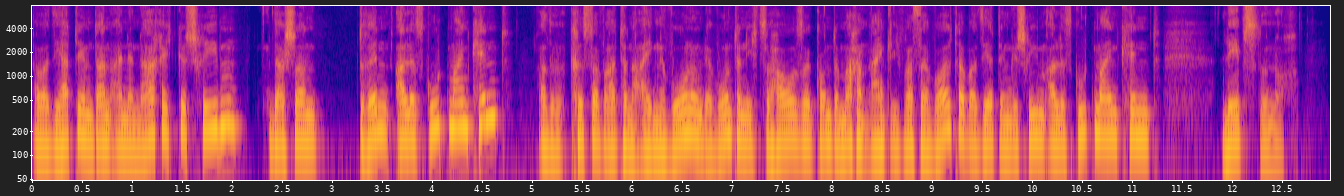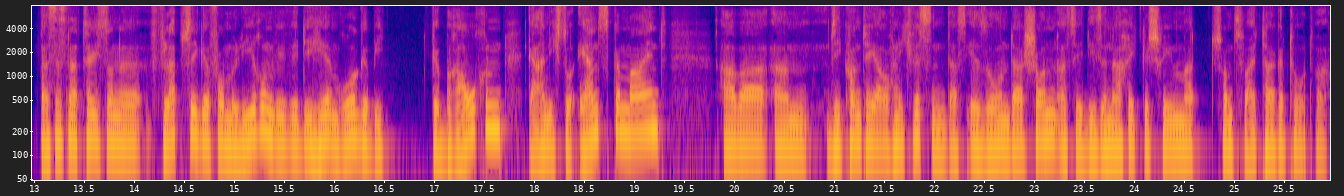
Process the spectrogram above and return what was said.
aber sie hat ihm dann eine Nachricht geschrieben, da stand drin, alles gut, mein Kind. Also Christoph hatte eine eigene Wohnung, der wohnte nicht zu Hause, konnte machen eigentlich, was er wollte, aber sie hat ihm geschrieben, alles gut, mein Kind, lebst du noch? Das ist natürlich so eine flapsige Formulierung, wie wir die hier im Ruhrgebiet gebrauchen, gar nicht so ernst gemeint. Aber ähm, sie konnte ja auch nicht wissen, dass ihr Sohn da schon, als sie diese Nachricht geschrieben hat, schon zwei Tage tot war.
